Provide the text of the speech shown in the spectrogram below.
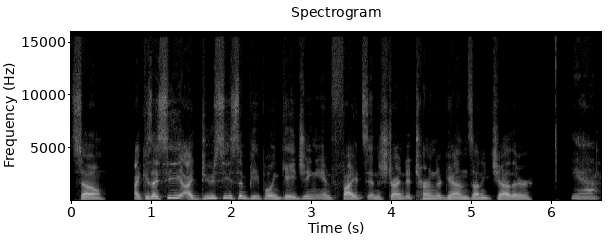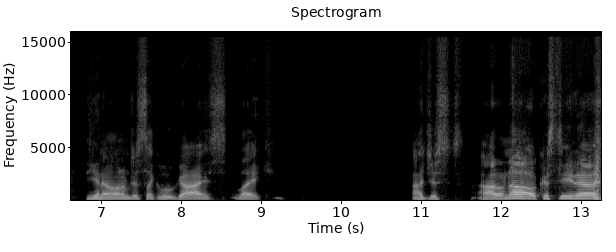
So i because i see i do see some people engaging in fights and they're trying to turn their guns on each other. Yeah. you know and i'm just like ooh guys like i just i don't know cristina.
